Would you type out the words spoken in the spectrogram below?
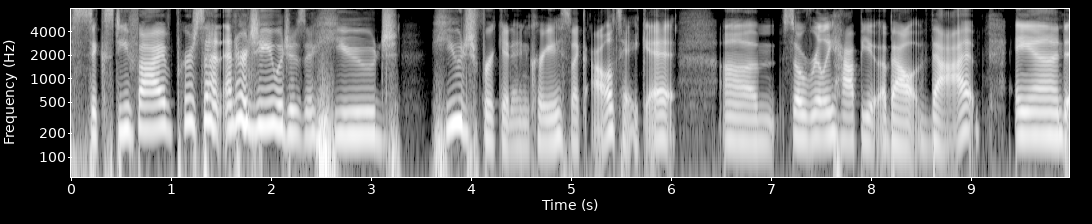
65% energy, which is a huge, huge freaking increase. Like I'll take it. Um, so really happy about that. And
